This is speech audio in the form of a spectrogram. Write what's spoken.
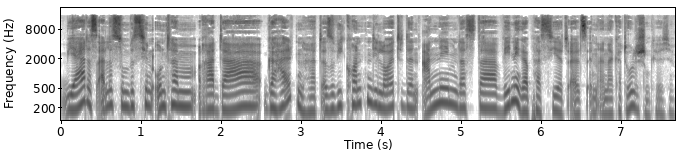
ja, das alles so ein bisschen unterm Radar gehalten hat. Also wie konnten die Leute denn annehmen, dass da weniger passiert als in einer katholischen Kirche?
